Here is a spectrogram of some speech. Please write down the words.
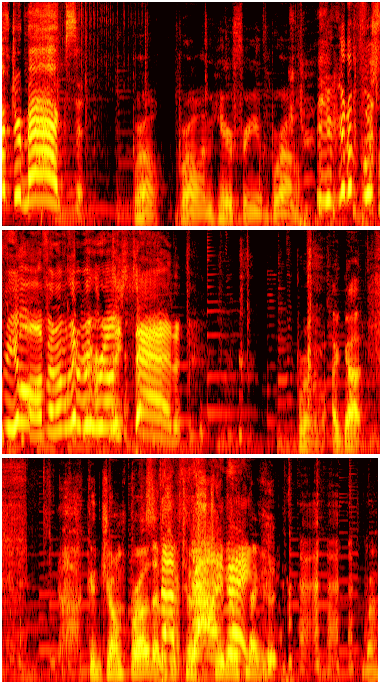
after Max. bro, bro. I'm here for you, bro. You're gonna push me off, and I'm gonna be really sad. Bro, I got good jump, bro. That Stop was a stalling Tostito me! type- Bro,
